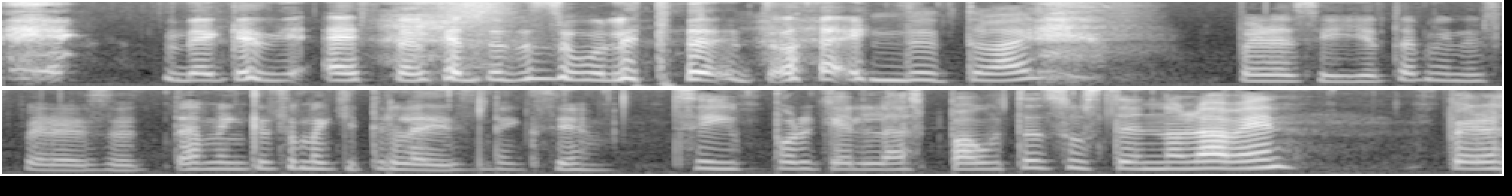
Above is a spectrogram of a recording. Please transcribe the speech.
de que está cantando su boleta de Twice. de Twice. Pero sí, yo también espero eso. También que se me quite la dislexia. Sí, porque las pautas usted no la ven, pero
